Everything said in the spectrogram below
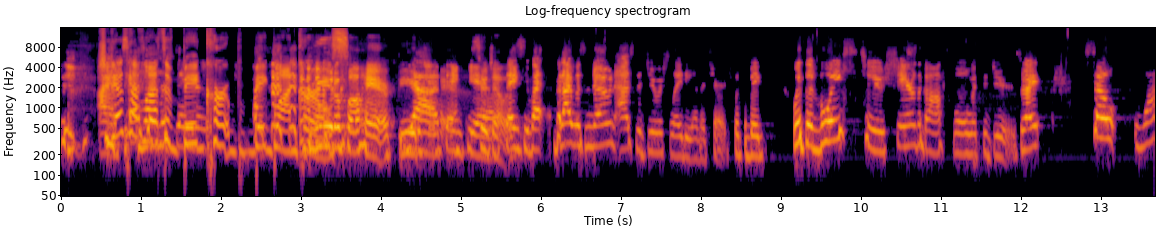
She does have lots of big, cur- big blonde curls. Beautiful hair. Beautiful yeah, hair. thank you. So jealous. thank you. But but I was known as the Jewish lady in the church with the big with the voice to share the gospel with the Jews, right? So while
